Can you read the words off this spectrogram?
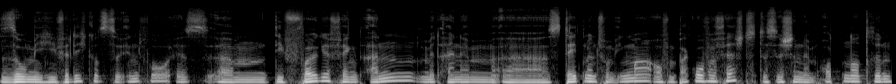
So, Michi, für dich kurz zur Info ist, ähm, die Folge fängt an mit einem äh, Statement vom Ingmar auf dem Backofenfest. Das ist in dem Ordner drin,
